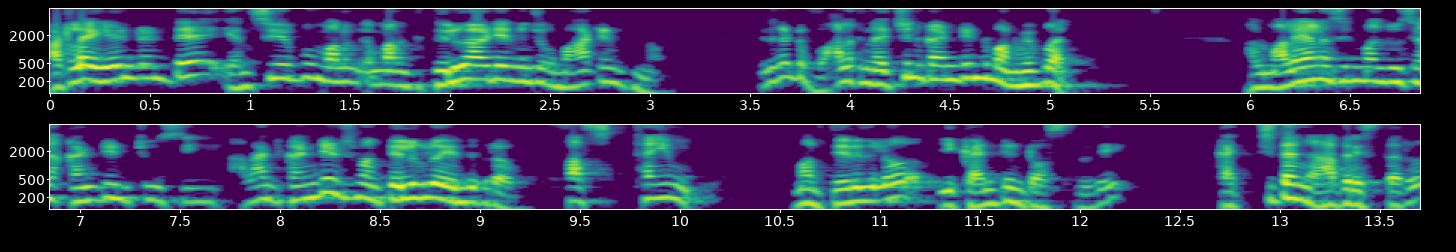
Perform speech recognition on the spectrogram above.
అట్లా ఏంటంటే ఎంతసేపు మనకి మనకి తెలుగు ఆడియన్స్ నుంచి ఒక మాట వింటున్నాం. ఎందుకంటే వాళ్ళకి నచ్చిన కంటెంట్ మనం ఇవ్వాలి. వాళ్ళు మలయాళం సినిమాలు చూసి ఆ కంటెంట్ చూసి అలాంటి కంటెంట్స్ మన తెలుగులో ఎందుకు రావు? ఫస్ట్ టైం మన తెలుగులో ఈ కంటెంట్ వస్తుంది. ఖచ్చితంగా ఆదరిస్తారు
